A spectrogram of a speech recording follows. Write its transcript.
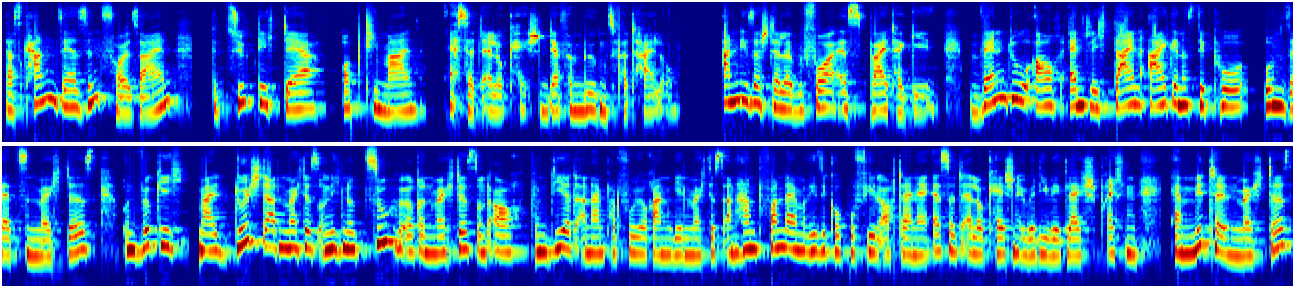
Das kann sehr sinnvoll sein bezüglich der optimalen Asset Allocation, der Vermögensverteilung. An dieser Stelle, bevor es weitergeht, wenn du auch endlich dein eigenes Depot umsetzen möchtest und wirklich mal durchstarten möchtest und nicht nur zuhören möchtest und auch fundiert an dein Portfolio rangehen möchtest, anhand von deinem Risikoprofil auch deine Asset Allocation, über die wir gleich sprechen, ermitteln möchtest,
